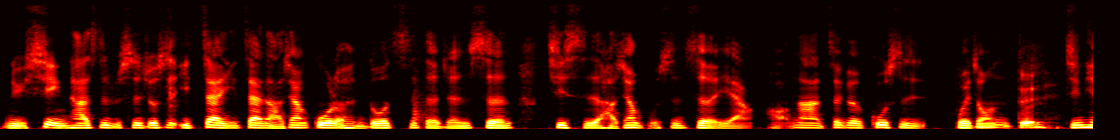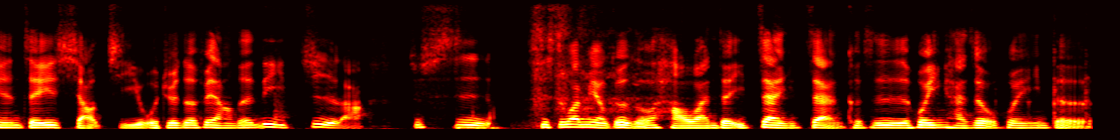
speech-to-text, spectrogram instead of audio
女性，她是不是就是一站一站的，好像过了很多次的人生？其实好像不是这样。好，那这个故事为中，对今天这一小集，我觉得非常的励志啦。就是其实外面有各种好玩的一站一站，可是婚姻还是有婚姻的。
